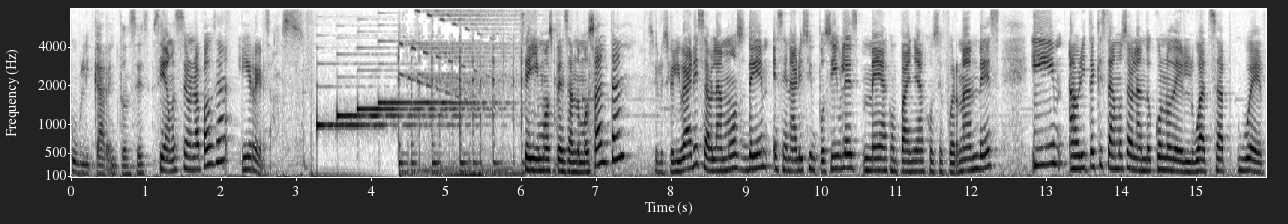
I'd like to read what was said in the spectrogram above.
publicar. Entonces, sí, vamos a hacer una pausa y regresamos. Seguimos pensando en voz alta. Soy Lucio Olivares. Hablamos de escenarios imposibles. Me acompaña José Fernández. Y ahorita que estábamos hablando con lo del WhatsApp web,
